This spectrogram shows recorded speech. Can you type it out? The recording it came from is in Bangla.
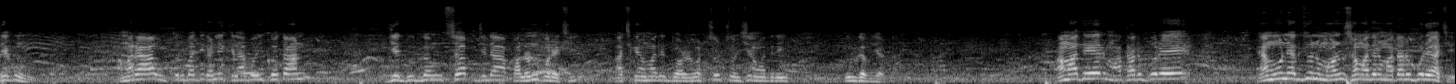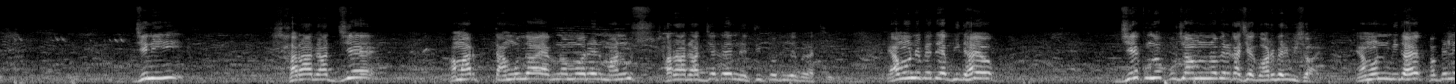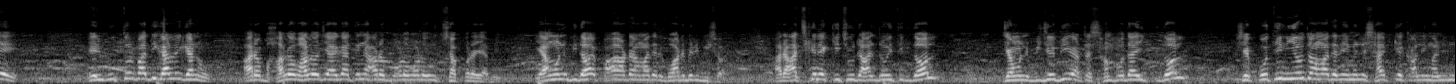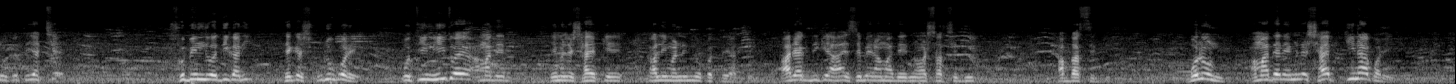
দেখুন, আমরা উত্তরপাতিখালী ক্লাব ঐক্যতান, যে দুর্গা উৎসব যেটা পালন করেছি, আজকে আমাদের দশ বছর চলছে আমাদের এই দুর্গা পূজাটা। আমাদের মাথার উপরে, এমন একজন মানুষ আমাদের মাথার উপরে আছে, যিনি সারা রাজ্যে আমার তামুলা এক নম্বরের মানুষ সারা রাজ্যেতে নেতৃত্ব দিয়ে বেড়াচ্ছে। এমন বেদে বিধায়ক যে কোনো পূজা মণ্ডপের কাছে গর্বের বিষয়। এমন বিধায়ক পেলে এই উত্তরপাতি গেলে কেন? আরও ভালো ভালো জায়গা তিনি আরও বড় বড় উৎসব করা যাবে। এমন বিধায়ক পাওয়াটা আমাদের গর্বের বিষয়। আর আজকের কিছু রাজনৈতিক দল, যেমন বিজেপি একটা সাম্প্রদায়িক দল, সে প্রতিনিয়ত আমাদের এমএলএ সাহেবকে কালিমালিন্য করতে যাচ্ছে। শুভেন্দু অধিকারী থেকে শুরু করে প্রতিনিয়ত আমাদের এমএলএ সাহেবকে কালিমালিন্য করতে যাচ্ছে। আর একদিকে আইএসএফের আমাদের নরসাদ সিদ্দিক, আব্বাস সিদ্দিক। বলুন, আমাদের এমএলএ সাহেব কী না করে?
